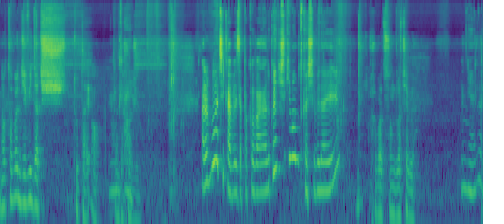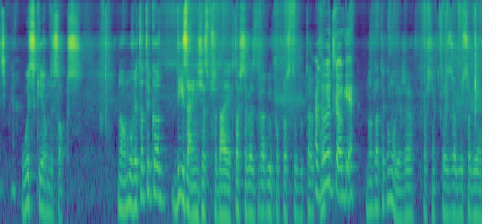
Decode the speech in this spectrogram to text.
No to będzie widać tutaj, o, będę Okej. chodził. Ale była ciekawie zapakowana, tylko jakieś takie malutka się wydaje, nie? Chyba to są dla ciebie. Nie, dla ciebie. Whisky on the socks. No mówię, to tylko design się sprzedaje. Ktoś sobie zrobił po prostu butelkę. A były drogie. No dlatego mówię, że właśnie ktoś zrobił sobie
